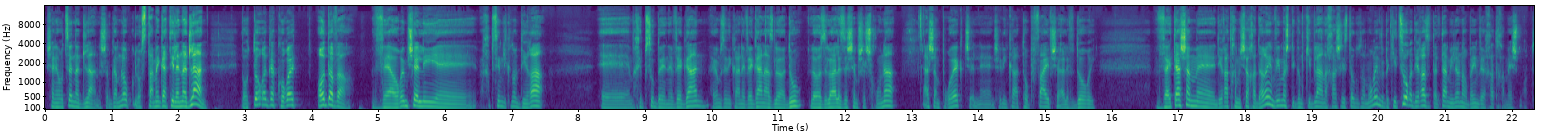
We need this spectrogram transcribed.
שאני רוצה נדל"ן. עכשיו, גם לא, לא סתם הגעתי לנדל"ן. באותו רגע קורה עוד דבר, וההורים שלי אה, מחפשים לקנות דירה, אה, הם חיפשו בנווה גן, היום זה נקרא נווה גן, אז לא ידעו, לא, זה לא היה לזה שם של שכונה. היה שם פרויקט של, אה, שנקרא Top 5 של א' דורי. והייתה שם אה, דירת חמישה חדרים, ואימא שלי גם קיבלה הנחה של הסתדרות המורים, ובקיצור, הדירה הזאת עלתה מיליון ארבעים ואחת חמש מאות.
